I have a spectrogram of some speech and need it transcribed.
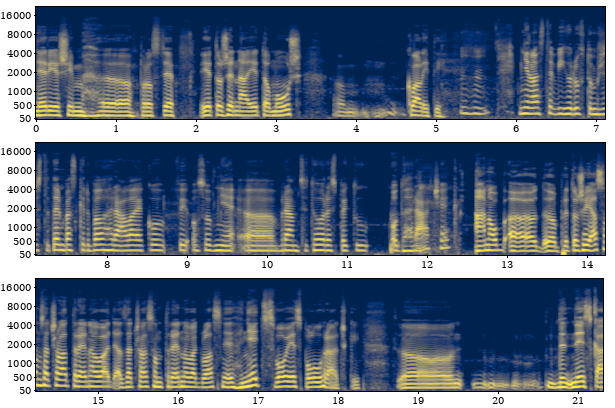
neriešim, proste je to žena, je to muž, kvality. Mm-hmm. Měla jste výhodu v tom, že jste ten basketbal hrála jako vy osobně uh, v rámci toho respektu od hráček? Áno, pretože ja som začala trénovať a začala som trénovať vlastne hneď svoje spoluhráčky. Dneska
